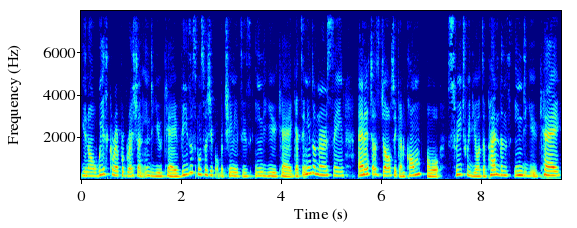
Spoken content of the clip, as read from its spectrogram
you know, with career progression in the UK, visa sponsorship opportunities in the UK, getting into nursing, NHS jobs you can come or switch with your dependents in the UK,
